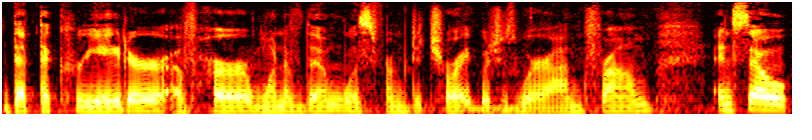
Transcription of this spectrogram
That the creator of her, one of them, was from Detroit, which is where I'm from, and so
